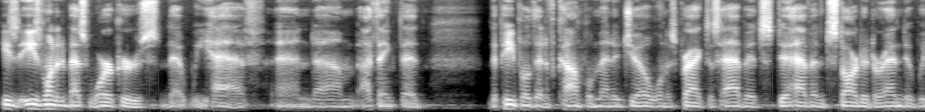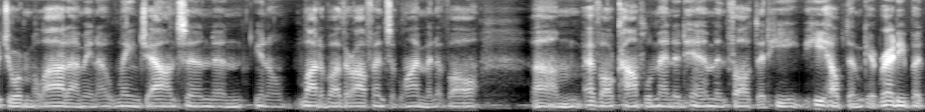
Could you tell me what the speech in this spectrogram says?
he's he's one of the best workers that we have, and um, I think that the people that have complimented Joe on his practice habits haven't started or ended with Jordan Mailata. I mean, Lane Johnson and you know a lot of other offensive linemen have all um, have all complimented him and thought that he he helped them get ready. But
